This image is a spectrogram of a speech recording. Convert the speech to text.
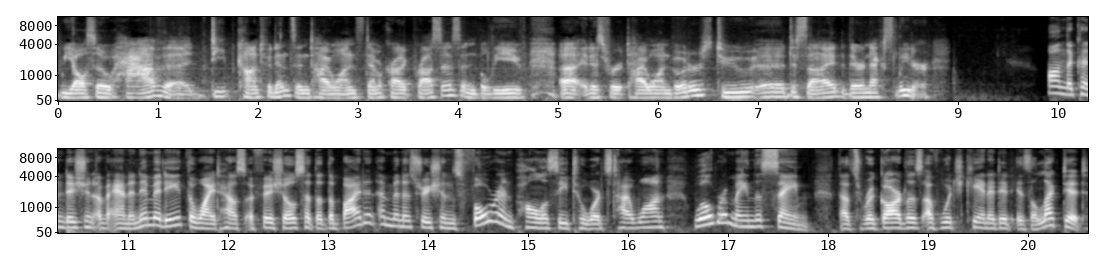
we also have deep confidence in Taiwan's democratic process and believe uh, it is for Taiwan voters to uh, decide their next leader. On the condition of anonymity, the White House official said that the Biden administration's foreign policy towards Taiwan will remain the same. That's regardless of which candidate is elected.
